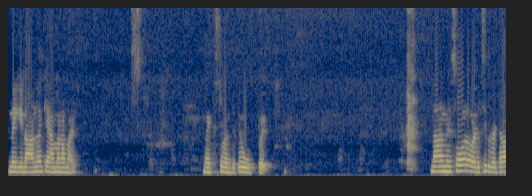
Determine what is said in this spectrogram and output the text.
இன்னைக்கு நான் தான் கேமராமேன் நெக்ஸ்ட் வந்துட்டு உப்பு. நான் சோறை வடிச்சுக்கிட்டா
